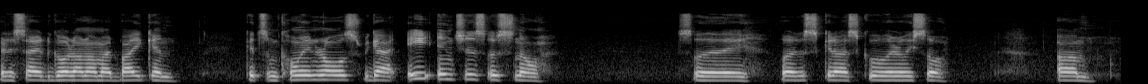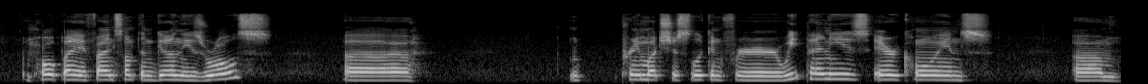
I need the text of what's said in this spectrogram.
I decided to go down on my bike and get some coin rolls. We got 8 inches of snow, so they let us get out of school early, so um, I hope I find something good in these rolls. Uh, pretty much just looking for wheat pennies, error coins, um,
